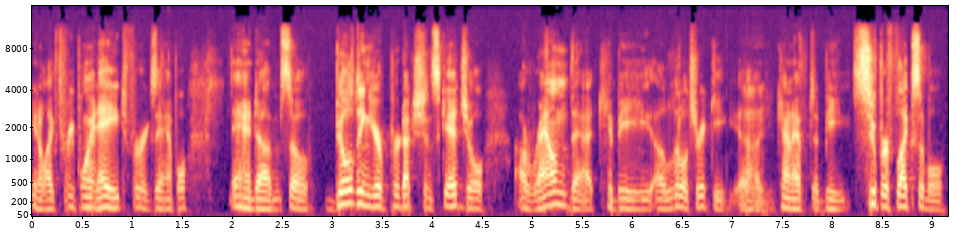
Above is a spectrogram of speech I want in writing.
You know, like 3.8, for example. And um, so building your production schedule around that can be a little tricky. Uh, mm. you kind of have to be super flexible.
